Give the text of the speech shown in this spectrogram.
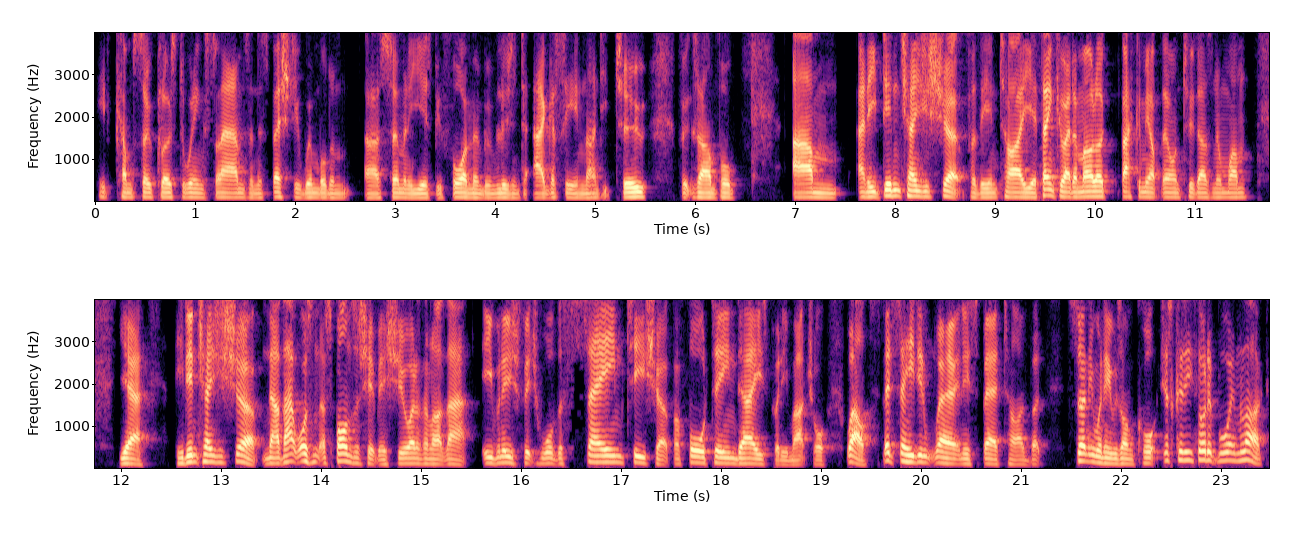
he'd come so close to winning slams and especially Wimbledon uh, so many years before. I remember him losing to Agassi in 92, for example. Um, and he didn't change his shirt for the entire year. Thank you, Adamola, backing me up there on 2001. Yeah, He didn't change his shirt. Now, that wasn't a sponsorship issue or anything like that. Even Ivanisevic wore the same t shirt for 14 days, pretty much. Or, well, let's say he didn't wear it in his spare time, but certainly when he was on court, just because he thought it brought him luck.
